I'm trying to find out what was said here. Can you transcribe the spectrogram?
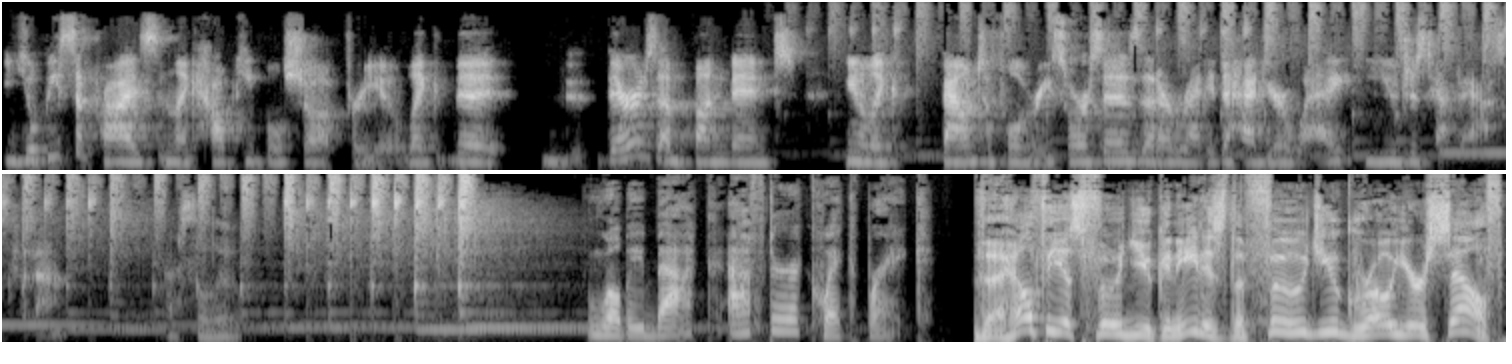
you'll be surprised in like how people show up for you. Like the there's abundant you know, like bountiful resources that are ready to head your way. You just have to ask for them. Absolutely. We'll be back after a quick break. The healthiest food you can eat is the food you grow yourself.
